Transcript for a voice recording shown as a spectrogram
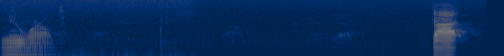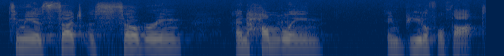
new world. That, to me, is such a sobering and humbling and beautiful thought.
